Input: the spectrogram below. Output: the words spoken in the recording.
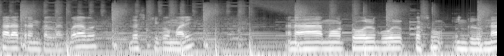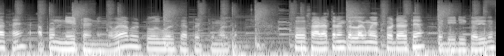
સાડા ત્રણ કલાક, બરાબર? દસ ટ્રીપો મારી. અને આમાં ટોલ બોલ કશું ઇન્ક્લુડ ના થાય, આપણું નેટ અર્નિંગ બરાબર? ટોલ બોલ સેપરેટથી મળે. તો સાડા ત્રણ કલાકમાં એકસો અઢાર થયા, તો ડીડી કરી દઉં.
